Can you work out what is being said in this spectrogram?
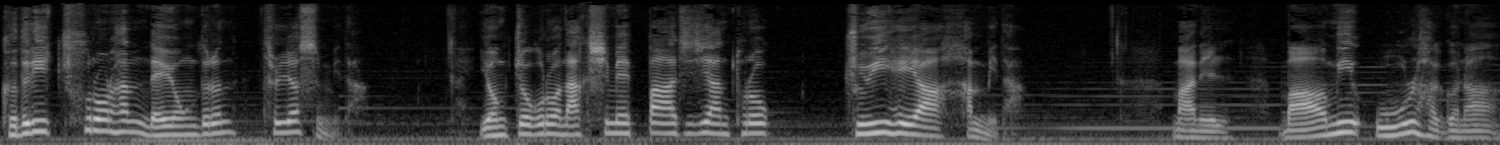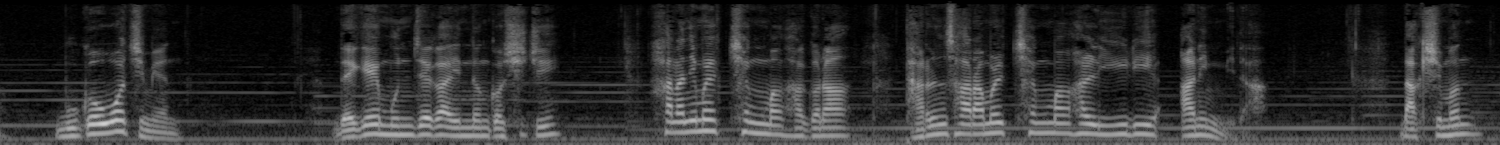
그들이 추론한 내용들은 틀렸습니다. 영적으로 낙심에 빠지지 않도록 주의해야 합니다. 만일 마음이 우울하거나 무거워지면 내게 문제가 있는 것이지 하나님을 책망하거나 다른 사람을 책망할 일이 아닙니다. 낙심은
